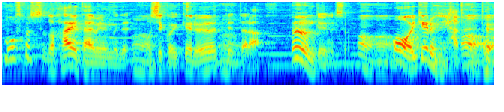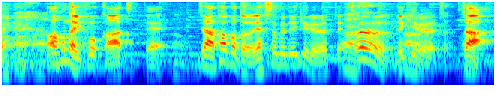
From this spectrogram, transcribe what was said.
もう少しちょっと早いタイミングでうんおしっこ行けるって言ったら「うん」って言うんですよ。うんうんああいけるんやと思って。あほんなら行こうかっつって。じゃあパパと約束できるって。うん。うんできるってじゃあ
